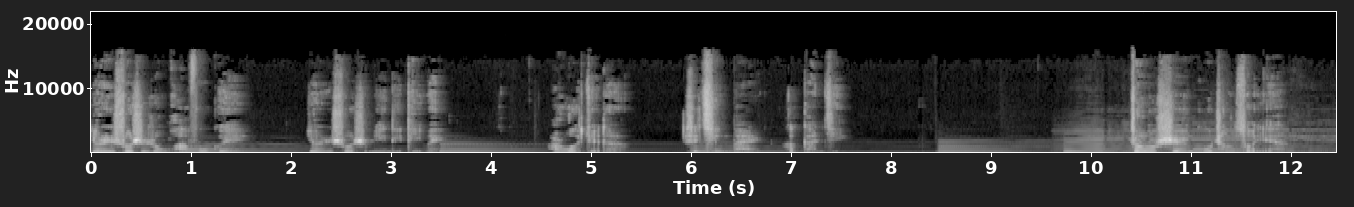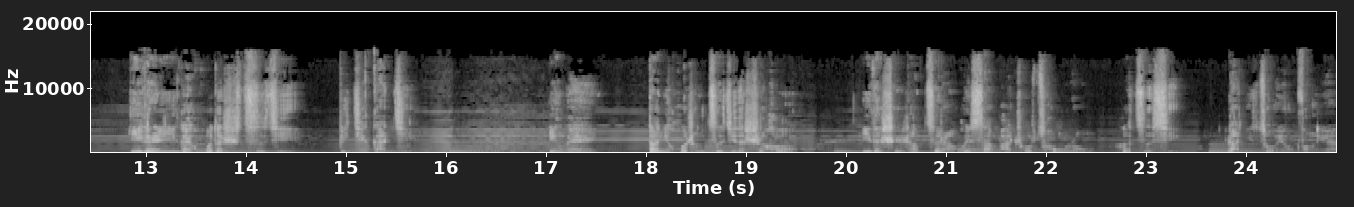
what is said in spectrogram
有人说是荣华富贵，有人说是名利地位，而我觉得是清白和干净。正如诗人顾城所言，一个人应该活的是自己。并且干净，因为当你活成自己的时候，你的身上自然会散发出从容和自信，让你左右逢源。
